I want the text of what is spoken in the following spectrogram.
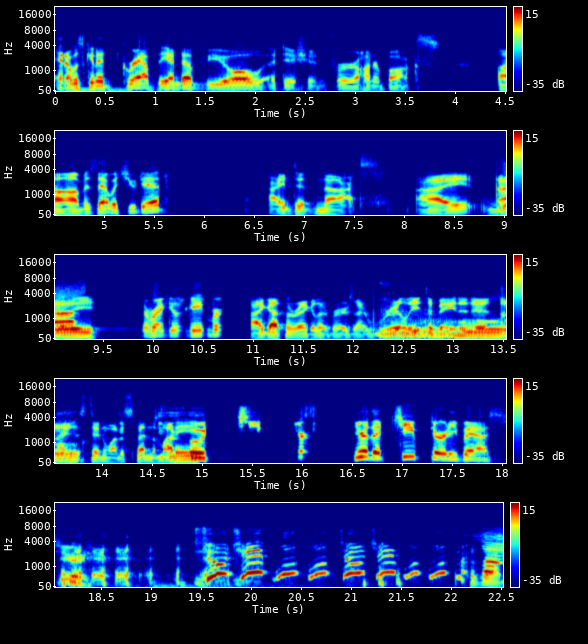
And I was gonna grab the NWO edition for a hundred bucks. Um, is that what you did? i did not i Ah. really The regular game version? I got the regular version i really debated it i just didn't want to spend the money Dude, You're, you're the cheap, dirty bastard. too cheap, whoop whoop, too cheap, whoop whoop. because i'm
